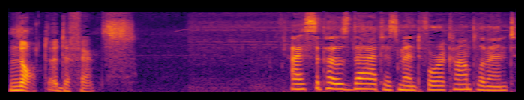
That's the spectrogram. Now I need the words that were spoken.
not a defense. I suppose that is meant for a compliment.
